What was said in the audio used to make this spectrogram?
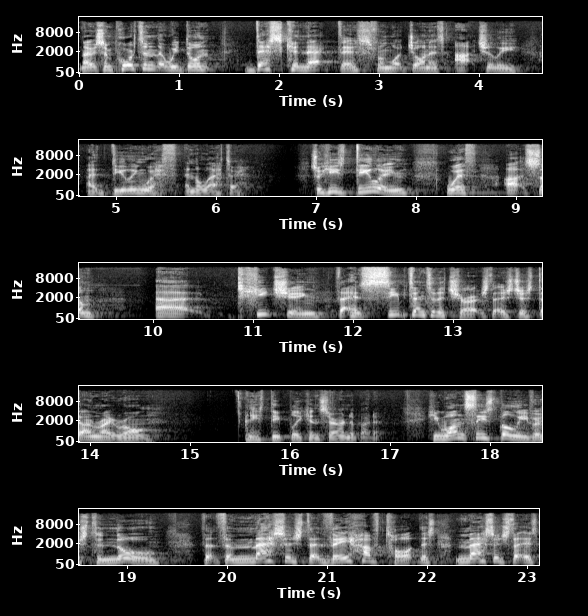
Now, it's important that we don't disconnect this from what John is actually uh, dealing with in the letter. So, he's dealing with uh, some. Uh, teaching that has seeped into the church that is just downright wrong. And he's deeply concerned about it. He wants these believers to know that the message that they have taught, this message that is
